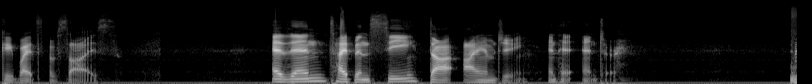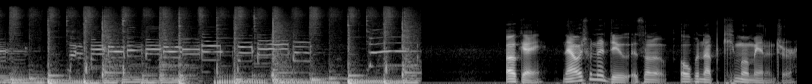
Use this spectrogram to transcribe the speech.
gigabytes of size and then type in c.img and hit enter. Okay, now what you want to do is open up QEMU Manager.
